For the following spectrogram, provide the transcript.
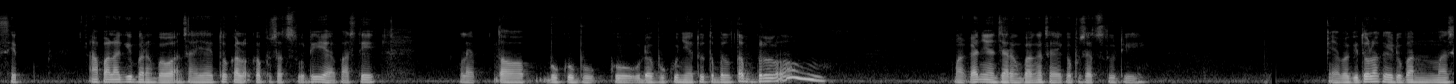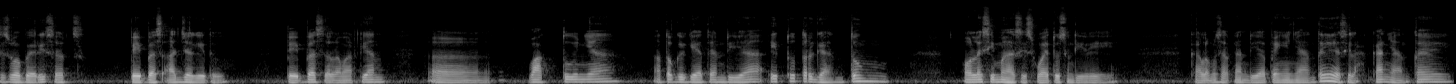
sip. Apalagi barang bawaan saya itu kalau ke pusat studi ya pasti laptop buku-buku udah bukunya itu tebel-tebel. Oh. Makanya jarang banget saya ke pusat studi ya begitulah kehidupan mahasiswa by research. Bebas aja gitu. Bebas dalam artian eh, waktunya atau kegiatan dia itu tergantung oleh si mahasiswa itu sendiri. Kalau misalkan dia pengen nyantai ya silahkan nyantai.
